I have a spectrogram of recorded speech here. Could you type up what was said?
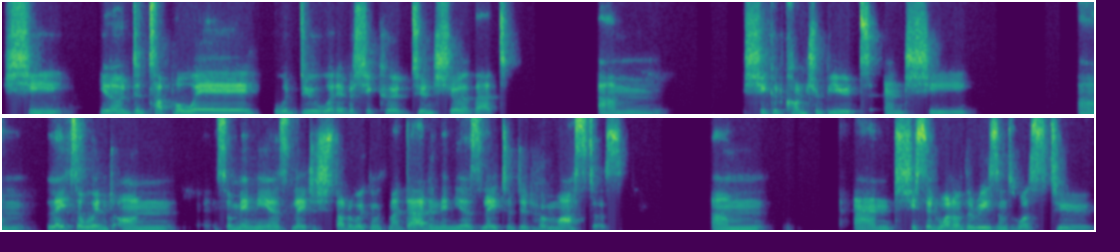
she you know did Tupperware, would do whatever she could to ensure that um, she could contribute, and she um, later went on. So many years later, she started working with my dad, and then years later did her masters. Um, and she said one of the reasons was to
